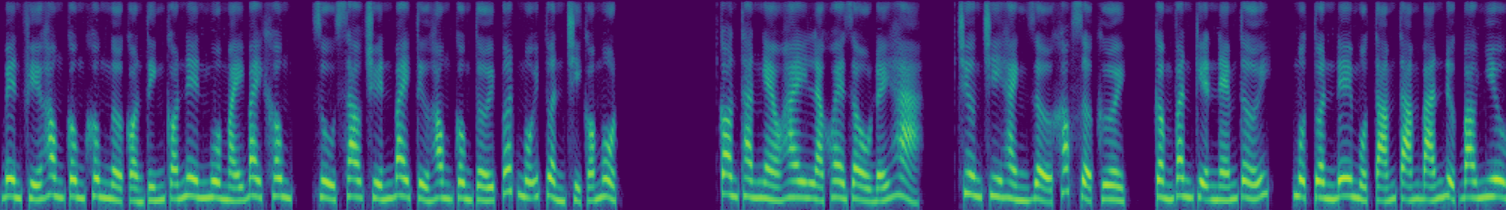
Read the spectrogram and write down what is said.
bên phía Hong Kong không ngờ còn tính có nên mua máy bay không, dù sao chuyến bay từ Hong Kong tới Perth mỗi tuần chỉ có một. Con than nghèo hay là khoe giàu đấy hả? Trương Chi Hành dở khóc dở cười, cầm văn kiện ném tới, một tuần D188 bán được bao nhiêu,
